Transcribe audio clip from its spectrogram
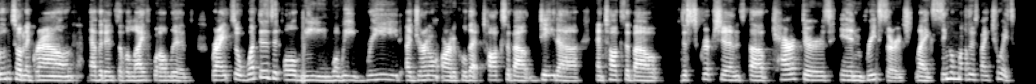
boots on the ground evidence of a life well lived, right? So, what does it all mean when we read a journal article that talks about data and talks about descriptions of characters in research like single mothers by choice?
